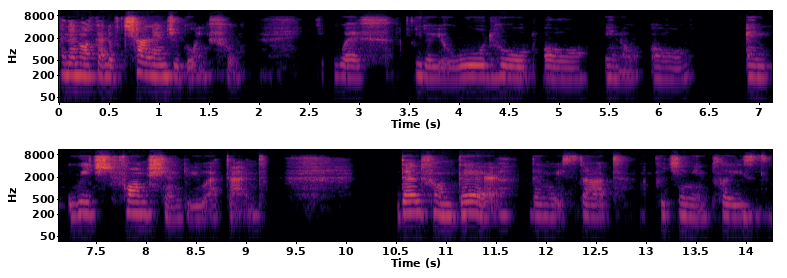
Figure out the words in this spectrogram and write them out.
And then what kind of challenge you're going through with either your wardrobe or you know or and which function do you attend? Then from there then we start putting in place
